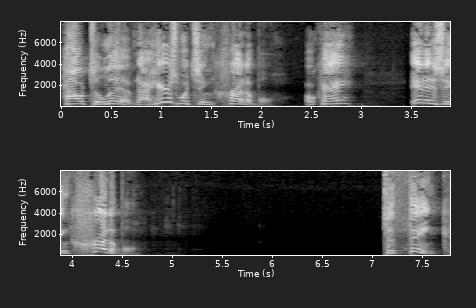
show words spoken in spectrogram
how to live. Now, here's what's incredible, okay? It is incredible to think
